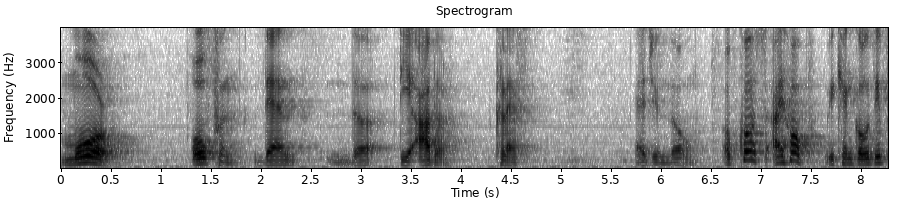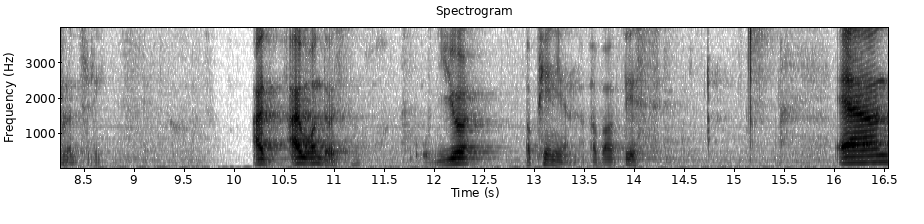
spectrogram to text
more often than the, the other class, as you know. Of course, I hope we can go differently. I, I wonder your opinion about this. And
